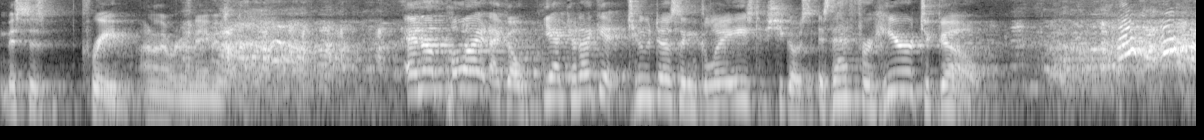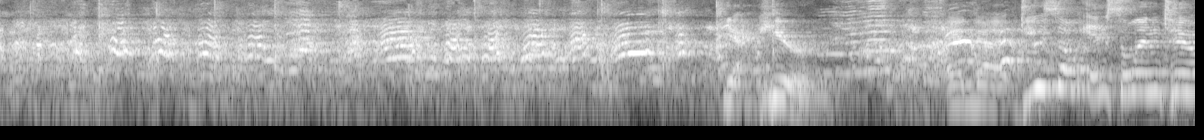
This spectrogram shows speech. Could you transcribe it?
Mrs. Cream. I don't know what her name is. and I'm polite. I go, yeah, can I get two dozen glazed? She goes, is that for here or to go? yeah, here. And uh, do you sell insulin too?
